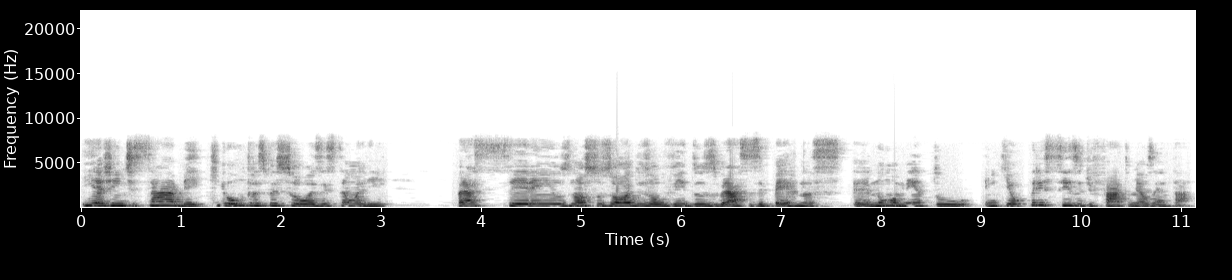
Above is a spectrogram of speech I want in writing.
e a gente sabe que outras pessoas estão ali para serem os nossos olhos, ouvidos, braços e pernas é, no momento em que eu preciso de fato me ausentar.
